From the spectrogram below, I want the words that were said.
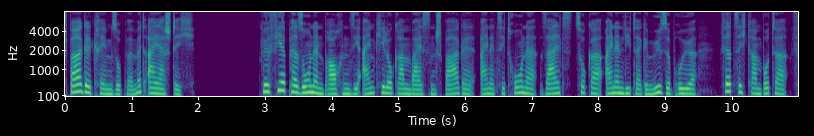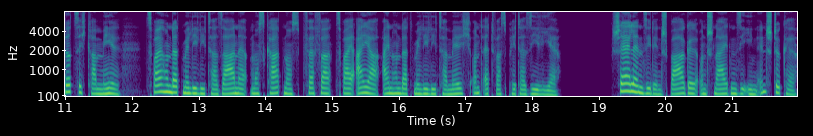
Spargelcremesuppe mit Eierstich. Für vier Personen brauchen Sie 1 Kilogramm weißen Spargel, eine Zitrone, Salz, Zucker, einen Liter Gemüsebrühe, 40 Gramm Butter, 40 Gramm Mehl, 200 Milliliter Sahne, Muskatnuss, Pfeffer, 2 Eier, 100 Milliliter Milch und etwas Petersilie. Schälen Sie den Spargel und schneiden Sie ihn in Stücke.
